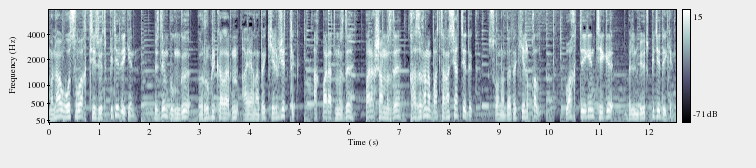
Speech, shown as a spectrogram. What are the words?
Мынау осы уақыт тез өтіп кетеді екен. Біздің бүгінгі рубрикалардың аяғына да келіп жеттік. Ақпаратымызды парақшамызды қазір ғана бастаған сияқты едік. Соңында да келіп қалдық. Уақыт деген тегі білінбей өтіп кетеді екен.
